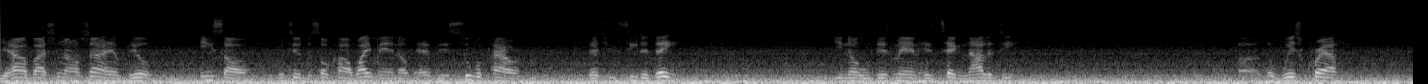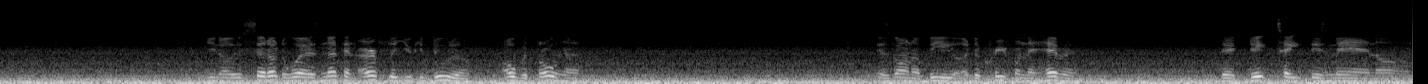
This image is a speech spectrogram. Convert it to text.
Yahweh Shema Shai have built Esau, which is the so-called white man, up as this superpower that you see today. You know, this man, his technology, uh, the witchcraft. You know, it's set up to where there's nothing earthly you can do to overthrow him. It's gonna be a decree from the heavens that dictates this man um,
